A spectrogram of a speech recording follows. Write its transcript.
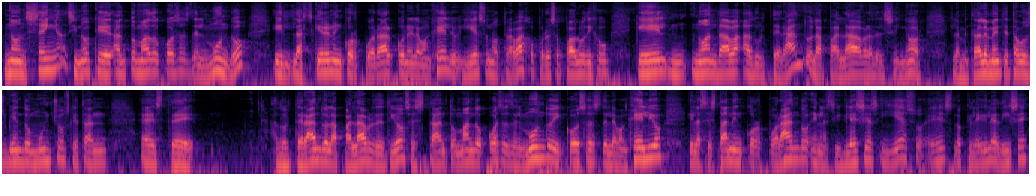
no enseña, sino que han tomado cosas del mundo y las quieren incorporar con el Evangelio y eso no trabaja. Por eso Pablo dijo que él no andaba adulterando la palabra del Señor. lamentablemente estamos viendo muchos que están este, adulterando la palabra de Dios, están tomando cosas del mundo y cosas del Evangelio y las están incorporando en las iglesias y eso es lo que la Biblia dice,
